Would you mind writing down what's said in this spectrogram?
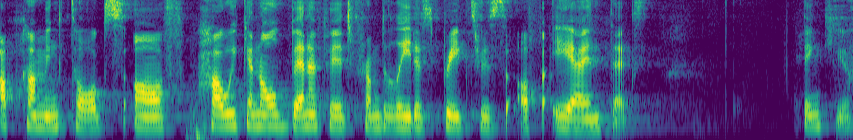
upcoming talks of how we can all benefit from the latest breakthroughs of AI in text. Thank you.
